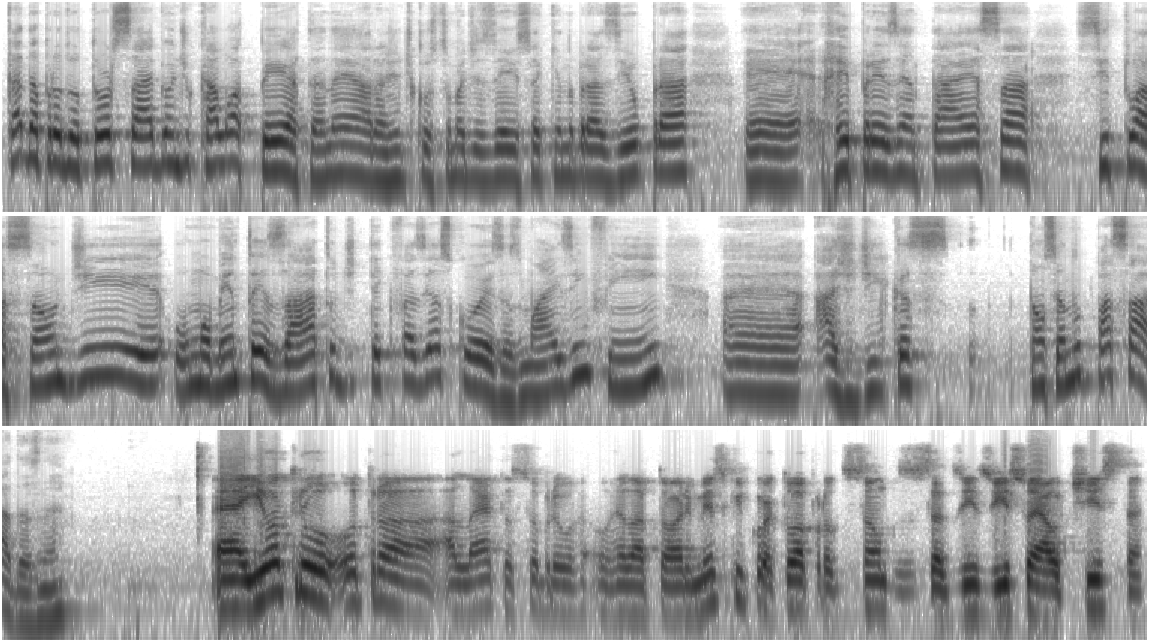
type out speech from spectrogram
cada produtor sabe onde o calo aperta, né? A gente costuma dizer isso aqui no Brasil para é, representar essa situação de o momento exato de ter que fazer as coisas. Mas, enfim, é, as dicas estão sendo passadas, né? É, e outro, outro alerta sobre o, o, relatório, mesmo que cortou a produção dos Estados Unidos, e isso é altista,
